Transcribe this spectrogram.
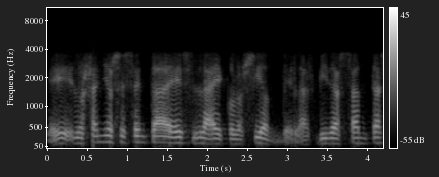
eh, los años 60 es la eclosión de las vidas santas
